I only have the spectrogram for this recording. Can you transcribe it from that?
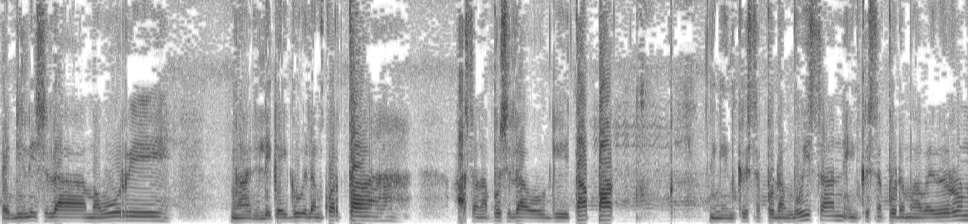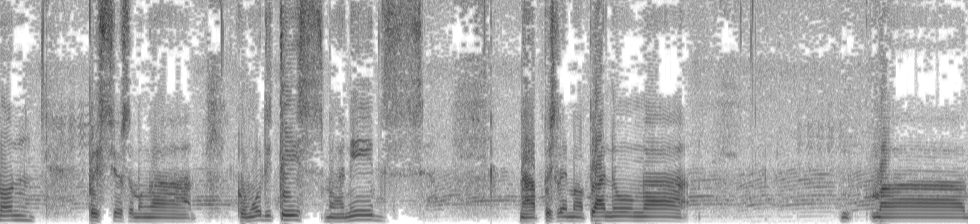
Kay dili sila mawuri nga dili kay go ilang kwarta asa na po sila og gitapak ning increase na po ng buhisan increase na po ng mga bayronon presyo sa mga commodities mga needs. Na po sila yung mga plano nga mag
